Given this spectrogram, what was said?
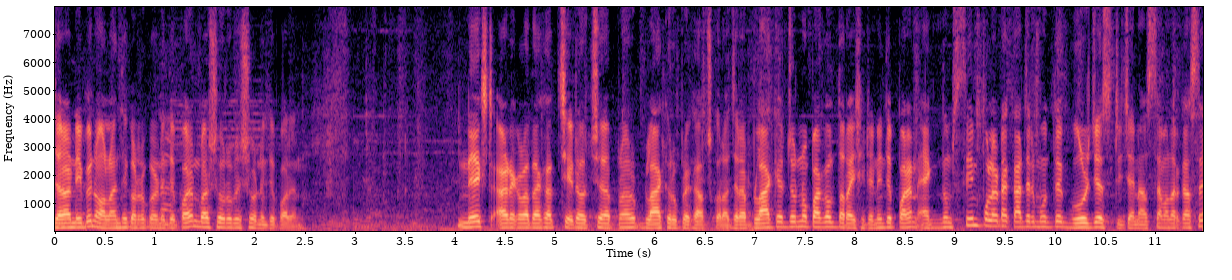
যারা নেবেন অনলাইন থেকে অর্ডার করে নিতে পারেন বা শোরুমে এসেও নিতে পারেন। নেক্সট আরেকটা কালার দেখাচ্ছে, এটা হচ্ছে আপনার ব্ল্যাকের উপরে কাজ করা। যারা ব্ল্যাকের জন্য পাগল, তারাই সেটা নিতে পারেন। একদম সিম্পল একটা কাজের মধ্যে গর্জিয়াস ডিজাইন আছে আমাদের কাছে।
